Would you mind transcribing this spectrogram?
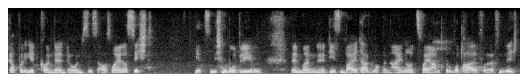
Duplicate Content. Und es ist aus meiner Sicht jetzt nicht ein Problem, wenn man diesen Beitrag noch in ein oder zwei anderen Portalen veröffentlicht,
